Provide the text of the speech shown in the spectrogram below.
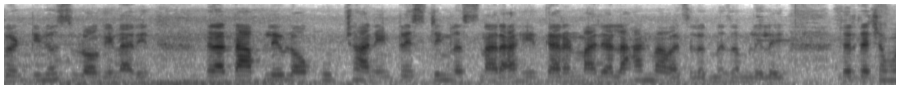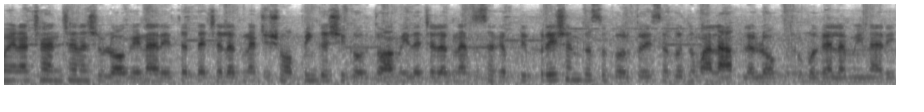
कंटिन्युअस ब्लॉग येणार आहेत. तर आता आपले ब्लॉग खूप छान इंटरेस्टिंग असणार आहेत कारण माझ्या लहान भावाचं लग्न जमलेलं आहे. तर त्याच्यामुळे ना छान छान असे ब्लॉग येणार आहे तर त्याच्या लग्नाची शॉपिंग कशी करतो आम्ही त्याच्या लग्नाचं सगळं प्रिपरेशन कसं करतो हे सगळं तुम्हाला आपल्या ब्लॉग थ्रू बघायला मिळणार आहे.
